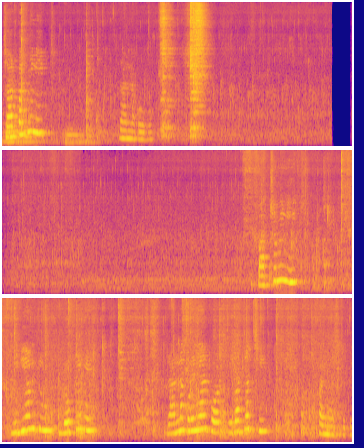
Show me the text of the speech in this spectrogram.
চার পাঁচ মিনিট রান্না করব। পাঁচ ছ মিনিট মিডিয়াম টু লো ফ্লেমে রান্না করে নেওয়ার পর এবার যাচ্ছি ফাইনাল স্টেপে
